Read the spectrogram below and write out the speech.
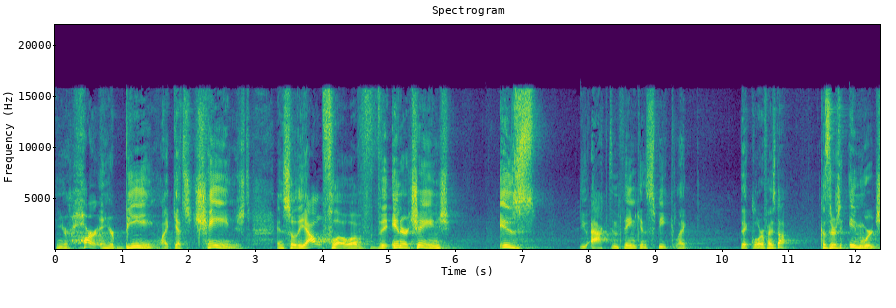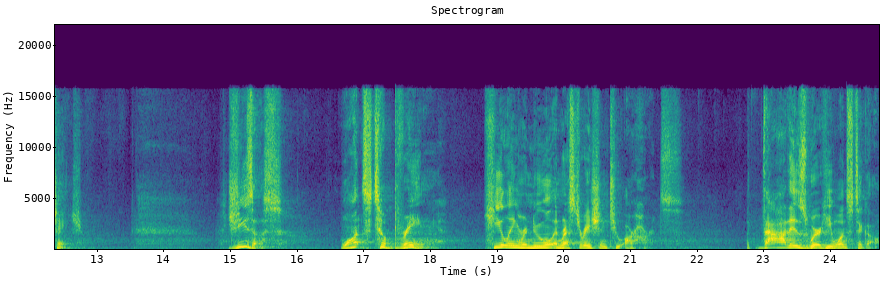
And your heart and your being like gets changed. And so the outflow of the inner change is you act and think and speak like that glorifies God because there's inward change. Jesus wants to bring healing, renewal, and restoration to our hearts. Like that is where he wants to go.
